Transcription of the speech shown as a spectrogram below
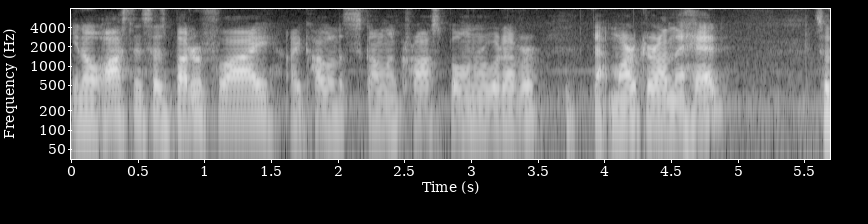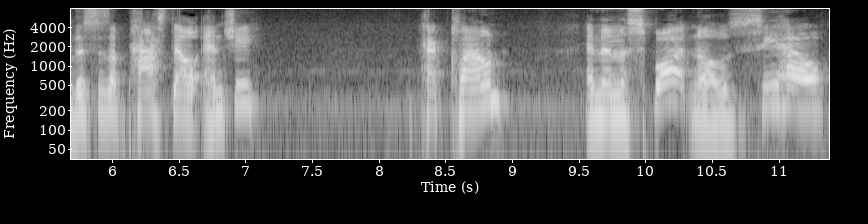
you know, Austin says butterfly. I call it a skull and crossbone or whatever. That marker on the head. So this is a Pastel Enchi. Het Clown. And then the spot nose, see how...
